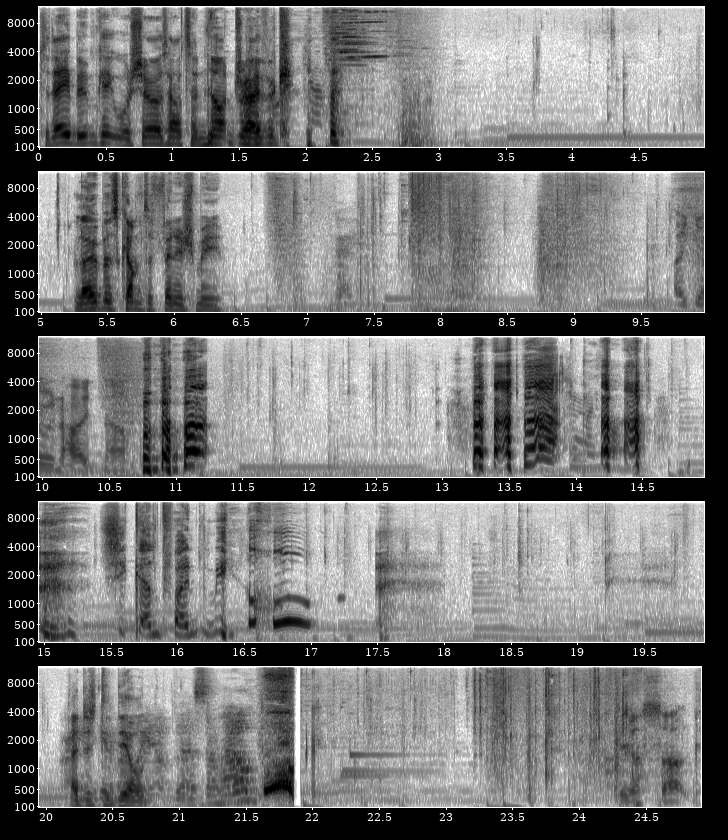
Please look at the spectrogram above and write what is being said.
Today, Boomkick will show us how to not drive a car. Loba's come to finish me. I go and hide now. she can't find me. Oh. I just did the old. You suck.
